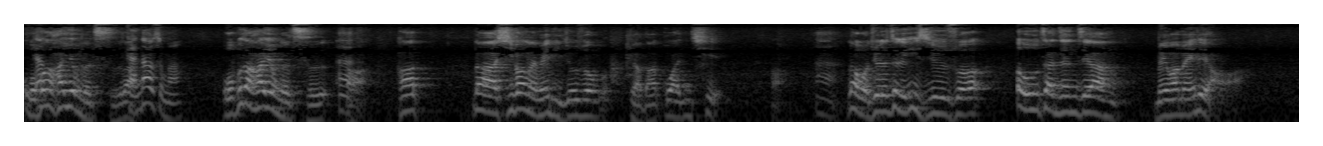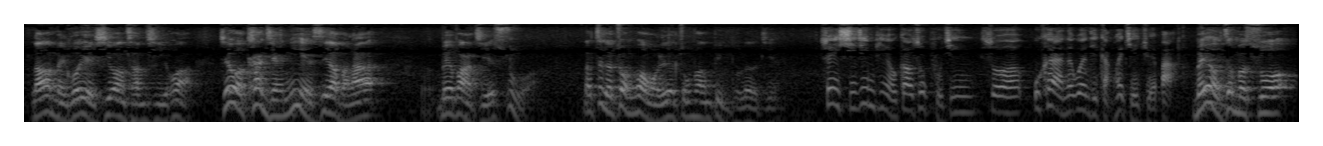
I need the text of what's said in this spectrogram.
我不知道他用的词了，感到什么？我不知道他用的词啊，他那西方的媒体就是说表达关切啊，嗯，那我觉得这个意思就是说，俄乌战争这样没完没了啊，然后美国也希望长期化，结果看起来你也是要把它。没有办法结束啊，那这个状况，我觉得中方并不乐见。所以习近平有告诉普京说，乌克兰的问题赶快解决吧？没有这么说，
